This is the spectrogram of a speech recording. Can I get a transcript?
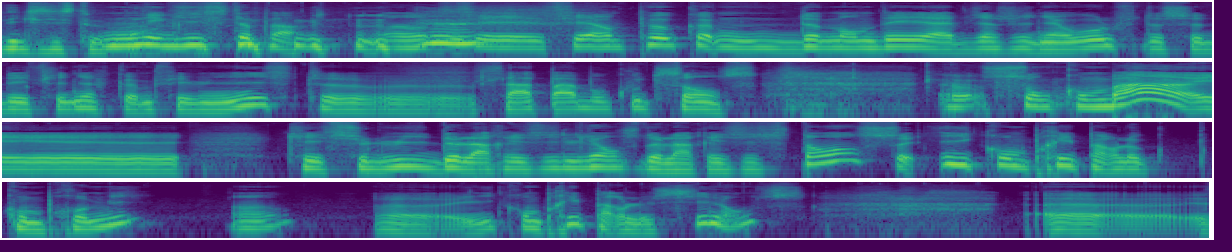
n'existe pas. Hein. c'est un peu comme demander à Virginia Woolf de se définir comme féministe. Euh, ça n'a pas beaucoup de sens. Euh, son combat, et, qui est celui de la résilience, de la résistance, y compris par le compromis, hein, euh, y compris par le silence. Euh,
